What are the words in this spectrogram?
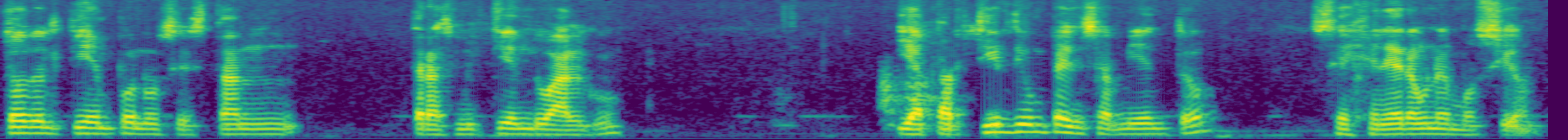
todo el tiempo nos están transmitiendo algo y a partir de un pensamiento se genera una emoción.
